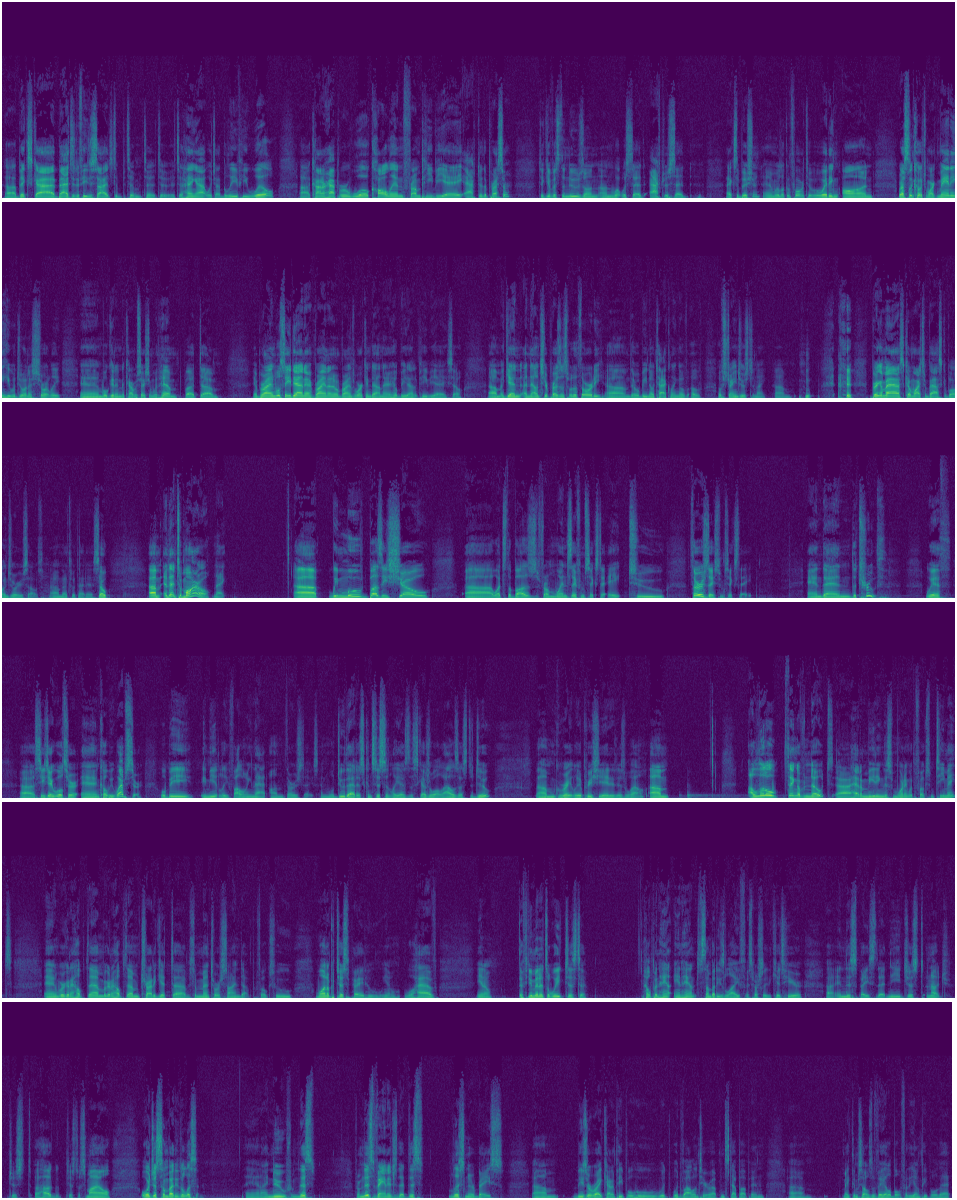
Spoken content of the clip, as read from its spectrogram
uh, Big Sky, Badgett if he decides to, to, to, to, to hang out, which I believe he will. Uh, Connor Happer will call in from PBA after the presser to give us the news on, on what was said after said exhibition, and we're looking forward to it. We're waiting on wrestling coach Mark Manning. He will join us shortly, and we'll get into conversation with him. But um, yeah, Brian, we'll see you down there. Brian, I know Brian's working down there. He'll be down at PBA. So, um, again, announce your presence with authority. Um, there will be no tackling of, of, of strangers tonight. Um, bring a mask, come watch some basketball, enjoy yourselves. Um, that's what that is. So, um, and then tomorrow night, uh, we moved Buzzy's show. Uh, what's the buzz from Wednesday from six to eight to Thursdays from six to eight, and then the truth with uh, C.J. Wiltshire and Kobe Webster will be immediately following that on Thursdays, and we'll do that as consistently as the schedule allows us to do. Um, greatly appreciated as well. Um, a little thing of note uh, I had a meeting this morning with the folks from Teammates, and we're going to help them. We're going to help them try to get uh, some mentors signed up, folks who want to participate, who you know will have, you know, a few minutes a week just to help enha- enhance somebody's life, especially the kids here uh, in this space that need just a nudge, just a hug, just a smile, or just somebody to listen. And I knew from this from this vantage that this listener base, um, these are right kind of people who would, would volunteer up and step up and um, make themselves available for the young people that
